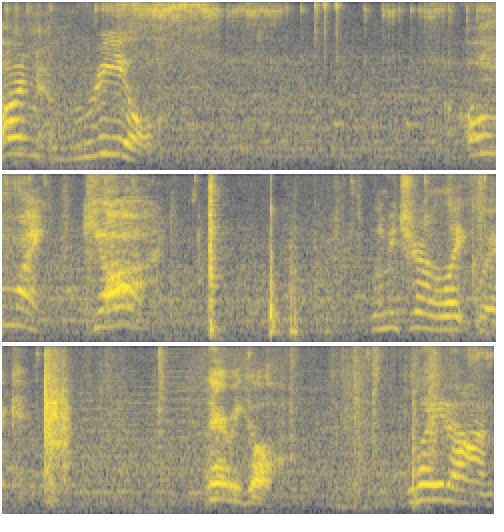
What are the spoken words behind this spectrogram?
Unreal. Oh my god. Let me turn on the light quick. There we go. Light on.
